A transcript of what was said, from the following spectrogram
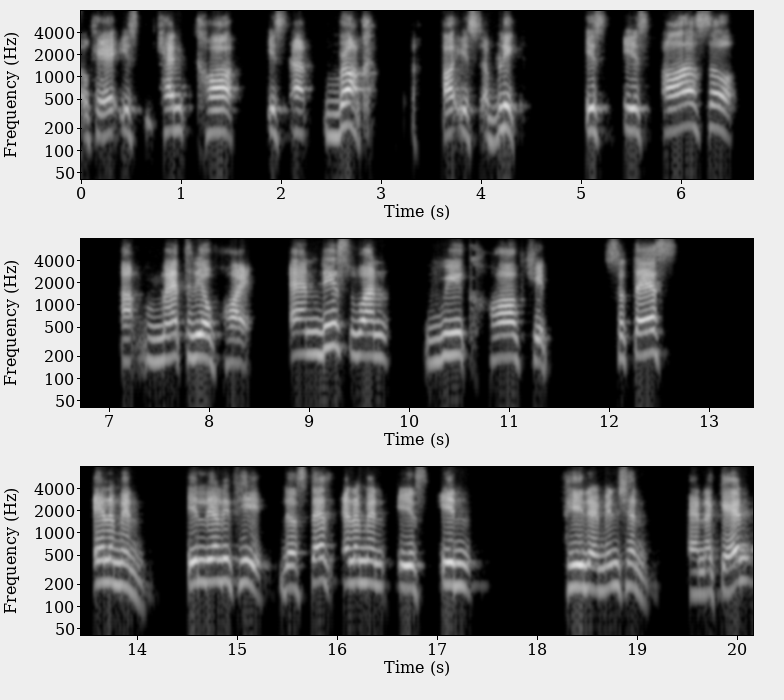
okay, it can call it's a block or it's a brick. It is also a material point. And this one we call it stress element. In reality, the stress element is in three dimension. And again,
